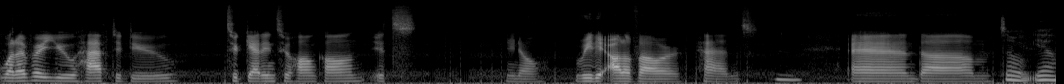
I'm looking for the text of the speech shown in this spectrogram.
whatever you have to do to get into Hong Kong, it's you know really out of our hands. Mm. And um, So yeah,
